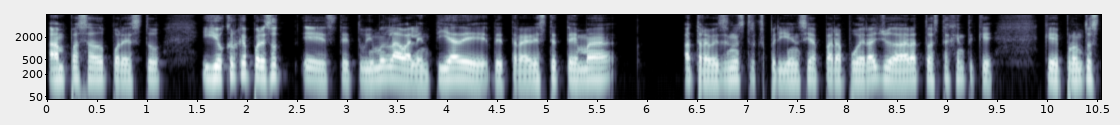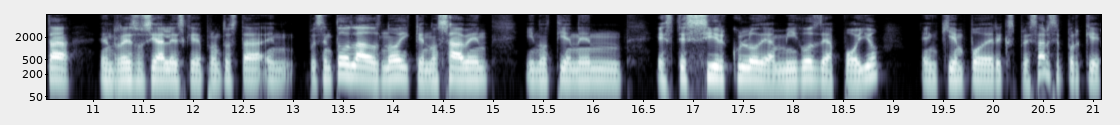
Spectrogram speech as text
han pasado por esto. Y yo creo que por eso este, tuvimos la valentía de, traer este tema a través de nuestra experiencia para poder ayudar a toda esta gente que, que de pronto está en redes sociales, que de pronto está en, pues en todos lados, ¿no? Y que no saben y no tienen este círculo de amigos de apoyo en quien poder expresarse, porque,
